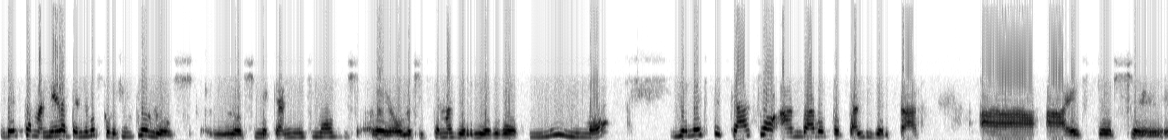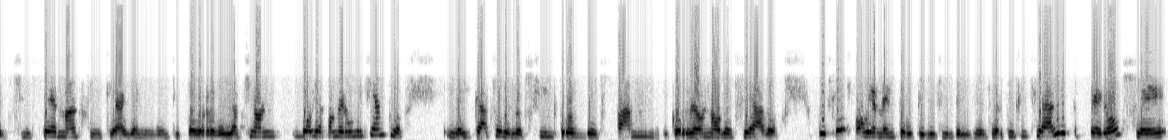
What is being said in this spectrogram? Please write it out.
De esta manera tenemos, por ejemplo, los los mecanismos eh, o los sistemas de riesgo mínimo y en este caso han dado total libertad a, estos eh, sistemas sin que haya ningún tipo de regulación. Voy a poner un ejemplo. En el caso de los filtros de spam de correo no deseado, pues sí, obviamente utiliza inteligencia artificial, pero se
